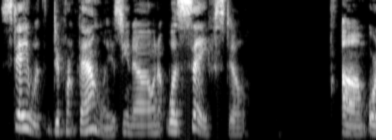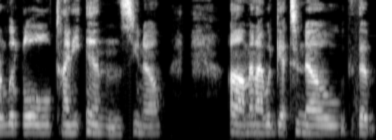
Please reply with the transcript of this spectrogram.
stay with different families, you know, and it was safe still um, or little tiny inns, you know. Um, and I would get to know the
